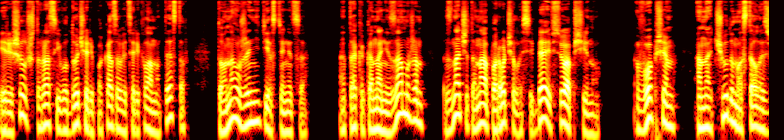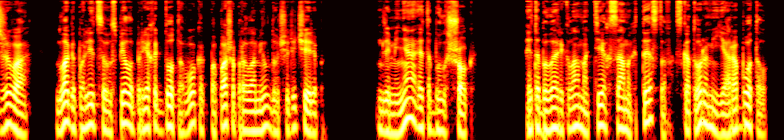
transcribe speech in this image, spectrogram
и решил, что раз его дочери показывается реклама тестов, то она уже не девственница. А так как она не замужем, значит она опорочила себя и всю общину. В общем, она чудом осталась жива, благо полиция успела приехать до того, как папаша проломил дочери череп. Для меня это был шок. Это была реклама тех самых тестов, с которыми я работал.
